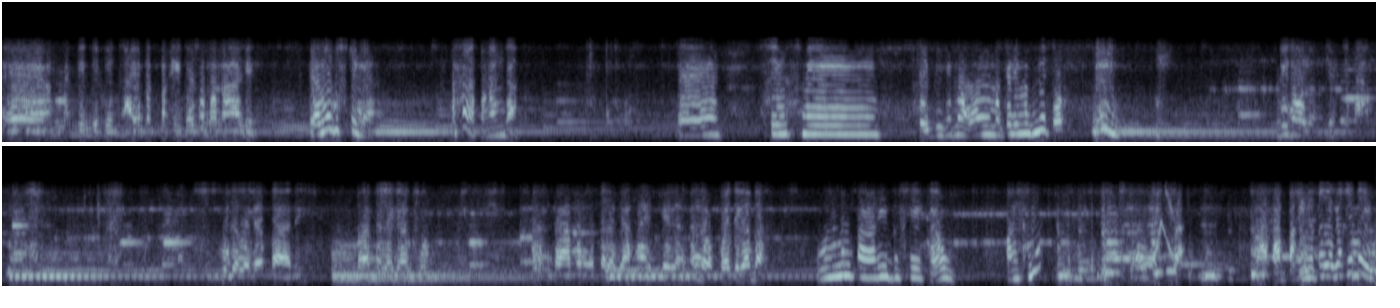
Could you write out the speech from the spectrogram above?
Eh, magtitipid. Ayaw magpakita sa mamahalin. Kaya mo gusto niya. Ah, panganda. Eh, since may kaibigan na akong magaling magluto, binolunteer kita. Kung talaga, pare. Baka talaga ako. Ang drama mo talaga kahit kailan. Ano, pwede ka ba? Oo naman, pare. Basta ikaw. Ayos mo? Tatampakin na talaga kita eh.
